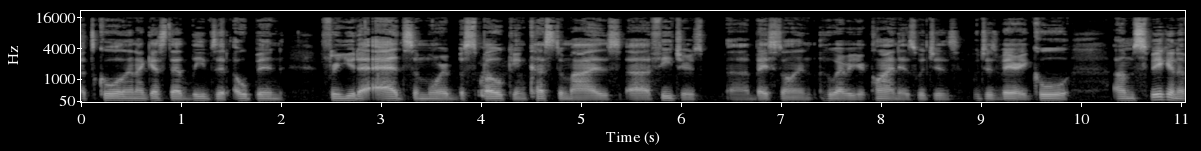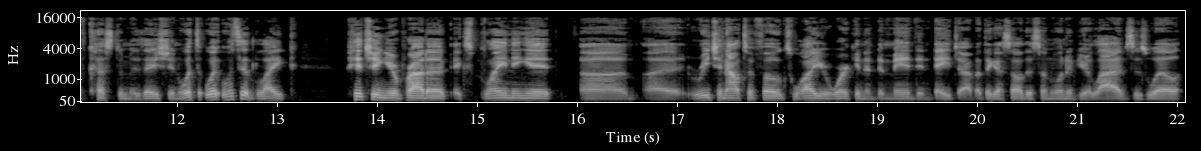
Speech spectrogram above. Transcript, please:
That's cool. And I guess that leaves it open for you to add some more bespoke and customized uh, features uh, based on whoever your client is, which is which is very cool. Um, speaking of customization, what's what, what's it like pitching your product, explaining it, uh, uh, reaching out to folks while you're working a demanding day job. I think I saw this on one of your lives as well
